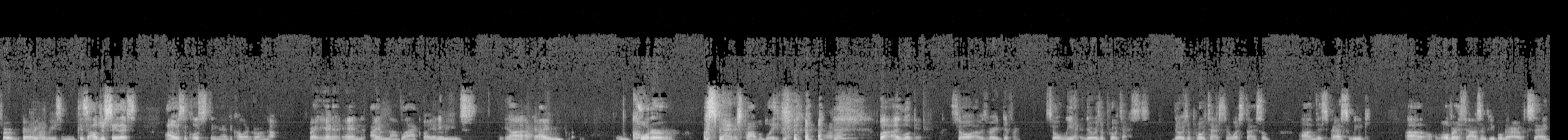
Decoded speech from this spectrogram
for a very good reason. Because I'll just say this: I was the closest thing I had to color growing up. Right. And and I am not black by any means. Uh, I'm quarter Spanish probably. but I look it. So I was very different. So we there was a protest. There was a protest in West Islip uh, this past week. Uh, over a thousand people there, I would say,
